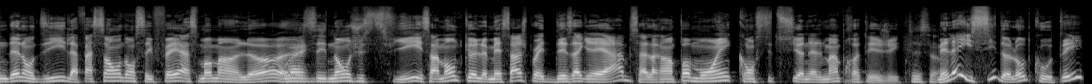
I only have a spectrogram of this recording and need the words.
d'elles, on dit la façon dont c'est fait à ce moment-là, Ouais. c'est non justifié et ça montre que le message peut être désagréable, ça le rend pas moins constitutionnellement protégé. Ça. Mais là, ici, de l'autre côté,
